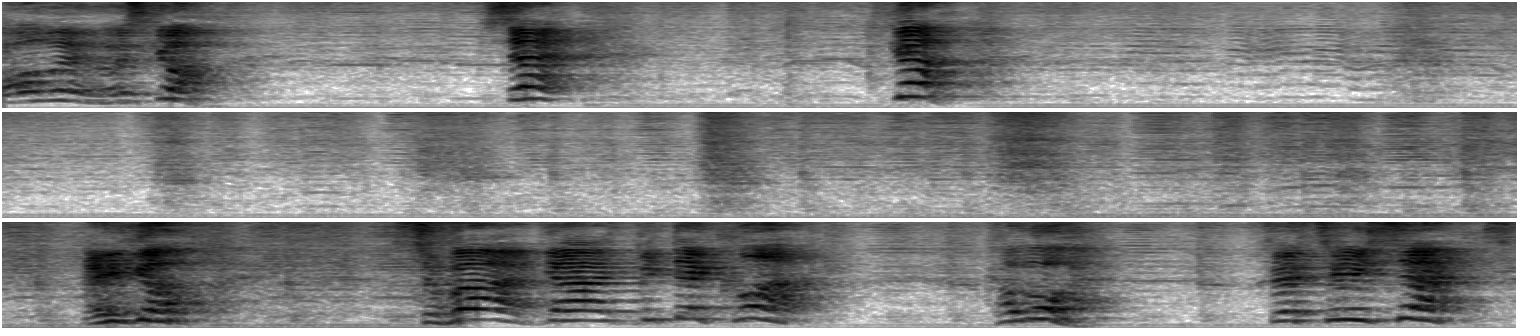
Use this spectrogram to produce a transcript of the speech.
All in. Let's go. Set. Go. There you go. Survive, guys. Beat that clock. Come on. 15 seconds.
